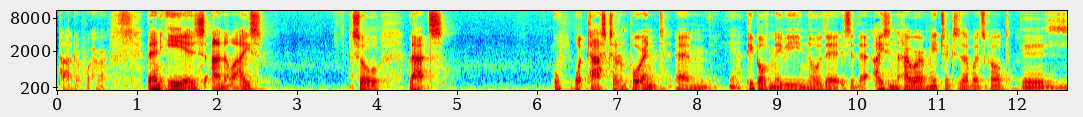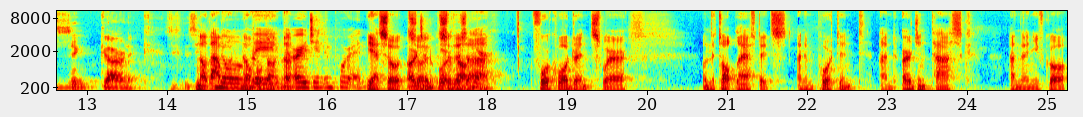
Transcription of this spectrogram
pad or whatever. Then A is analyze. So that's what tasks are important. Um, Yeah. People maybe know the is it the Eisenhower matrix? Is that what it's called? The Zeigarnik. Z- Not that no, one. No, the, hold on. the That- urgent, important. Yeah, so so, Urgent, so important, there's oh. a Yeah. four quadrants where on the top left it's an important and urgent task, and then you've got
